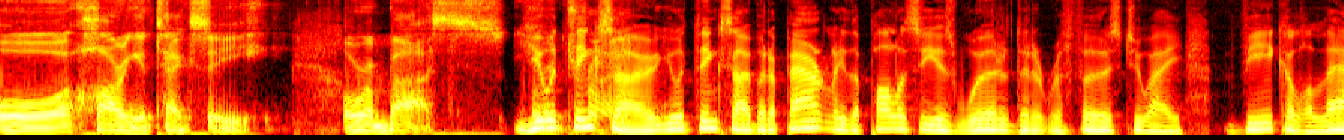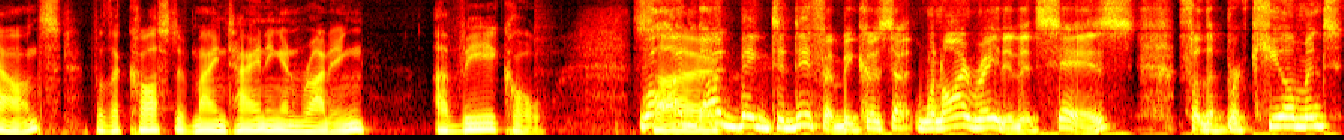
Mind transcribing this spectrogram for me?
Or hiring a taxi or a bus. You would think so. You would think so. But apparently, the policy is worded that it refers to a vehicle allowance for the cost of maintaining and running a vehicle. Well, so, I'd, I'd beg to differ because uh, when I read it, it says for the procurement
